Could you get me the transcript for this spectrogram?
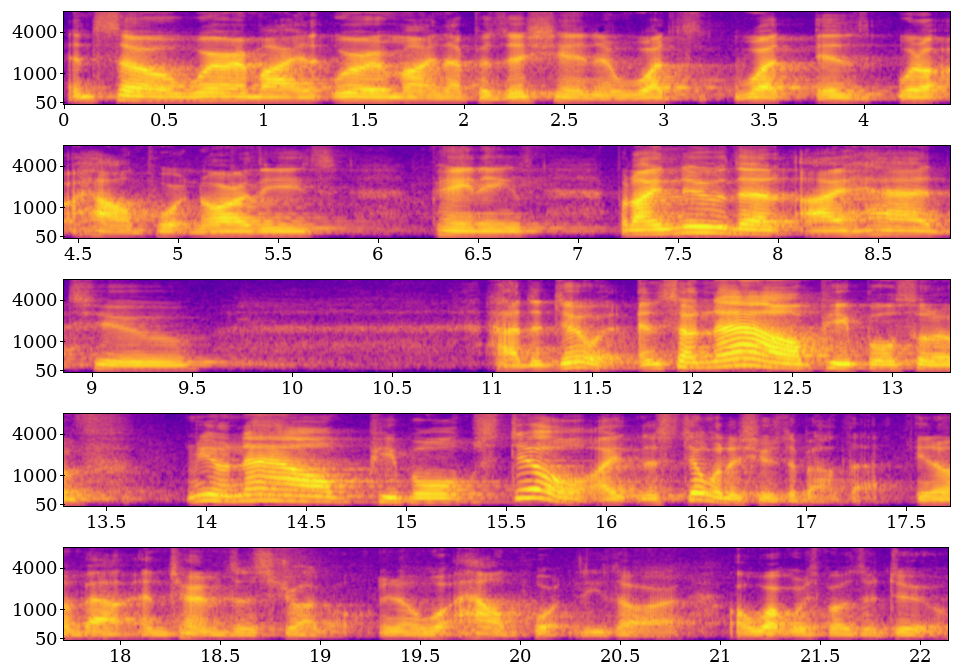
And so where am I, where am I in that position and what's, what is, what, how important are these paintings? But I knew that I had to, had to do it. And so now people sort of you know, now people still, I, there's still issues about that, you know, about in terms of struggle, you know, what, how important these are or what we're supposed to do.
